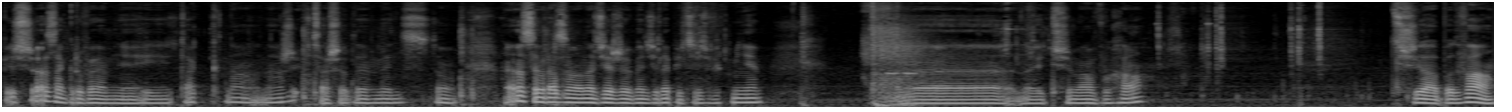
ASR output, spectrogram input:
pierwszy raz nagrywałem mnie i tak na, na żywca szedłem, więc no. Ale następnym razem mam nadzieję, że będzie lepiej coś wykminie. Eee, no i trzymam WH. Trzy albo dwa.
